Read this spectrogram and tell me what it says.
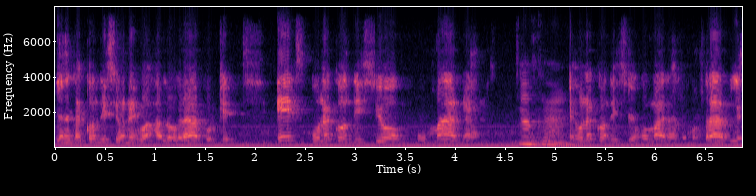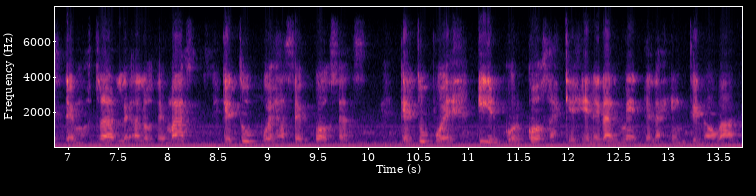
las condiciones vas a lograr, porque es una condición humana. Es una condición humana demostrarles, demostrarles a los demás que tú puedes hacer cosas, que tú puedes ir por cosas que generalmente la gente no va.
